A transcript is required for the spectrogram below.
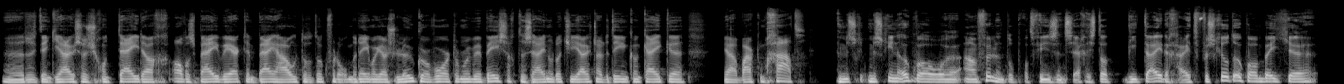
Uh, dus ik denk juist als je gewoon tijdig alles bijwerkt en bijhoudt, dat het ook voor de ondernemer juist leuker wordt om er weer bezig te zijn. Omdat je juist naar de dingen kan kijken ja, waar het om gaat. En misschien, ook wel uh, aanvullend op wat Vincent zegt, is dat die tijdigheid verschilt ook wel een beetje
